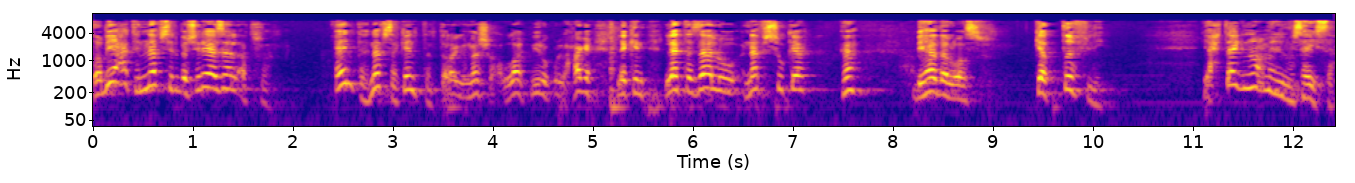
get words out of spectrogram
طبيعة النفس البشرية زي الأطفال. أنت نفسك أنت أنت راجل ما شاء الله كبير وكل حاجة لكن لا تزال نفسك ها بهذا الوصف كالطفل يحتاج نوع من المسيسة.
